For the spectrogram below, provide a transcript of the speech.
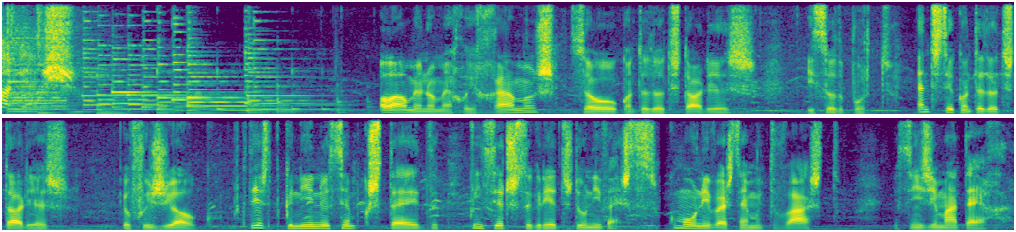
Histórias. Olá, o meu nome é Rui Ramos, sou contador de histórias e sou do Porto. Antes de ser contador de histórias, eu fui geólogo, porque desde pequenino eu sempre gostei de conhecer os segredos do universo. Como o universo é muito vasto, eu cingi-me à Terra.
